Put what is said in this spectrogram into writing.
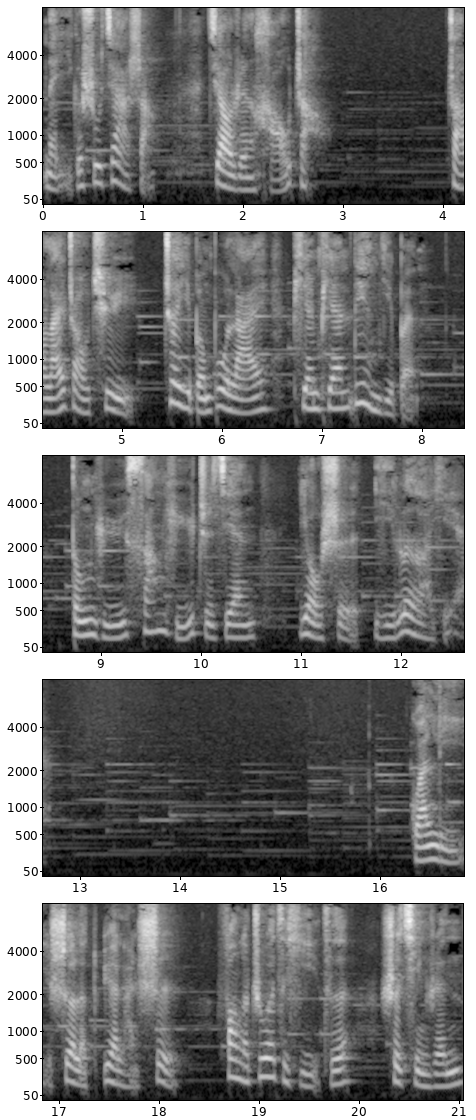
哪一个书架上。叫人好找，找来找去，这一本不来，偏偏另一本，东隅桑榆之间，又是一乐也。馆里设了阅览室，放了桌子椅子，是请人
